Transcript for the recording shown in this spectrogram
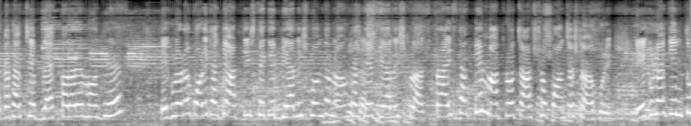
একা থাকছে ব্ল্যাক কালারের মধ্যে এগুলোরও পরে থাকবে আটত্রিশ থেকে বিয়াল্লিশ পর্যন্ত লং থাকবে বিয়াল্লিশ প্লাস প্রাইস থাকবে মাত্র চারশো পঞ্চাশ টাকা করে। এগুলা কিন্তু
